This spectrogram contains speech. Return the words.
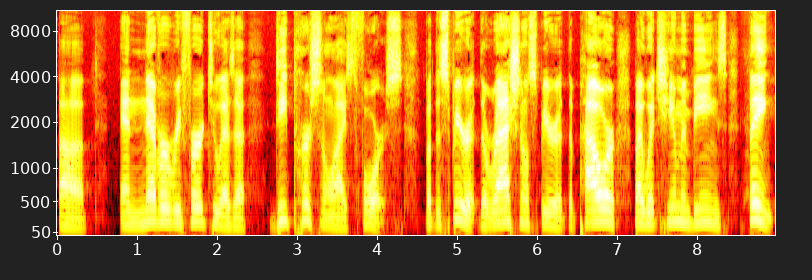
uh, and never referred to as a depersonalized force. But the Spirit, the rational Spirit, the power by which human beings think,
